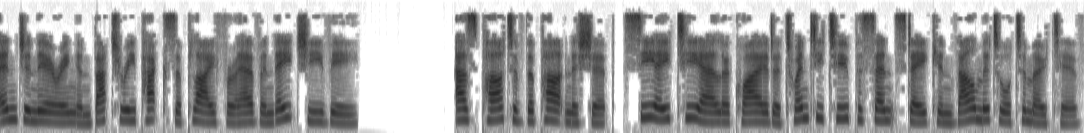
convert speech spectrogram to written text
engineering, and battery pack supply for EV and HEV. As part of the partnership, CATL acquired a 22% stake in Valmet Automotive.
